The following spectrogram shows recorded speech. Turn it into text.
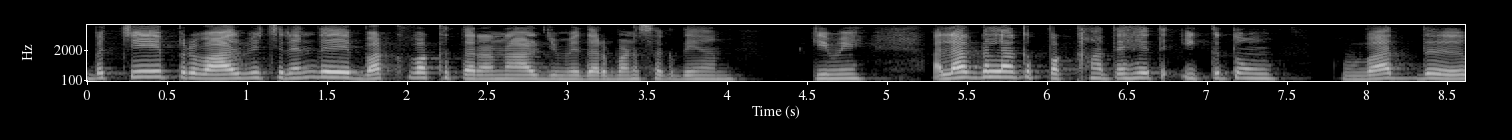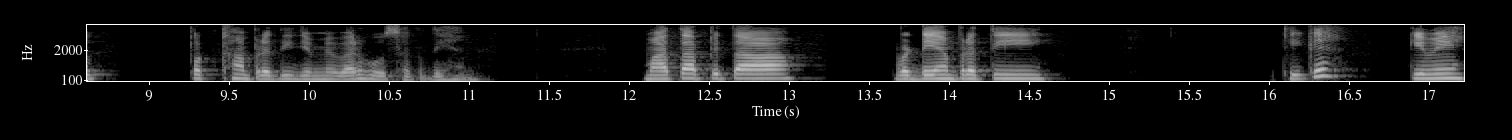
ਬੱਚੇ ਪਰਿਵਾਰ ਵਿੱਚ ਰਹਿੰਦੇ ਵੱਖ-ਵੱਖ ਤਰ੍ਹਾਂ ਨਾਲ ਜ਼ਿੰਮੇਦਾਰ ਬਣ ਸਕਦੇ ਹਨ। ਕਿਵੇਂ? ਅਲੱਗ-ਅਲੱਗ ਪੱਖਾਂ ਤਹਿਤ ਇੱਕ ਤੋਂ ਵੱਧ ਪੱਖਾਂ ਪ੍ਰਤੀ ਜ਼ਿੰਮੇਵਾਰ ਹੋ ਸਕਦੇ ਹਨ। ਮਾਤਾ ਪਿਤਾ ਵੱਡਿਆਂ ਪ੍ਰਤੀ, ਠੀਕ ਹੈ? ਕਿਵੇਂ?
